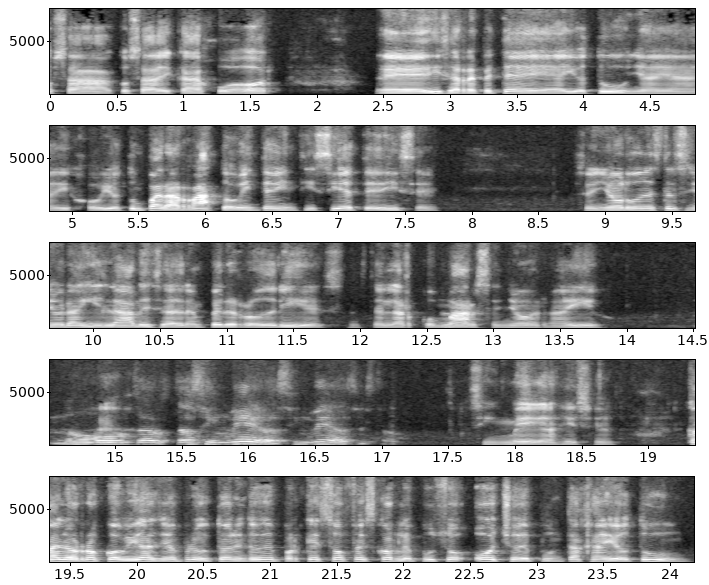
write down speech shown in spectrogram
Cosa, cosa de cada jugador. Eh, dice, repete a Yotun, ya, ya dijo. Yotun para rato, 2027, dice. Señor, ¿dónde está el señor Aguilar? Dice Adrián Pérez Rodríguez. Está en el Arcomar, señor, ahí. No, está, está sin megas, sin megas está. Sin megas, dice. Carlos Rocco Vidal, señor productor, entonces, ¿por qué SofaScore le puso 8 de puntaje a Yotun?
